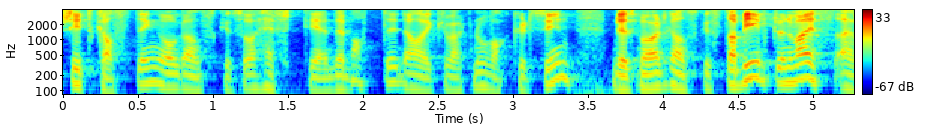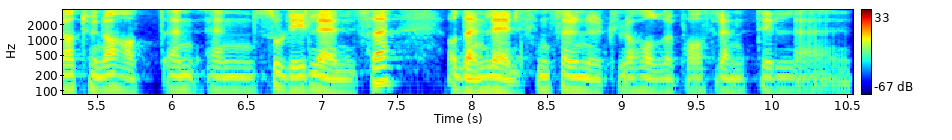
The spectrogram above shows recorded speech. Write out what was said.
skittkasting og ganske så heftige debatter. Det har ikke vært noe vakkert syn. Men det som har vært ganske stabilt underveis, er at hun har hatt en, en solid ledelse. Og den ledelsen ser hun ut til å holde på frem til, eh,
